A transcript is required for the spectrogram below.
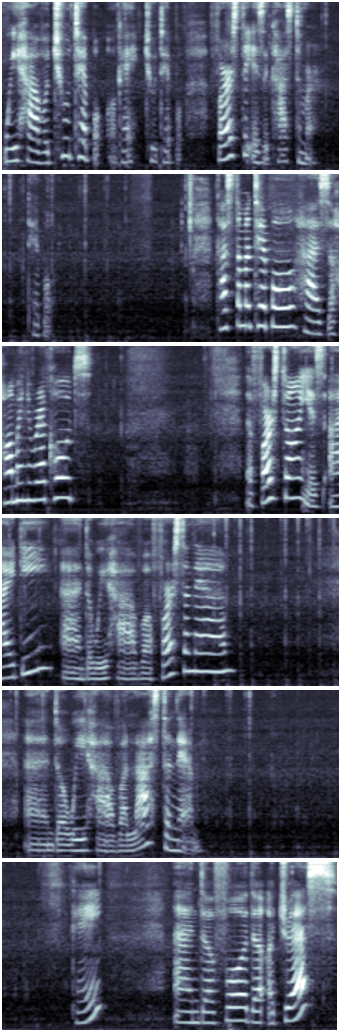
we have two table, okay? Two table. First is a customer table. Customer table has how many records? The first one is ID and we have a first name and we have a last name. Okay, and for the address,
